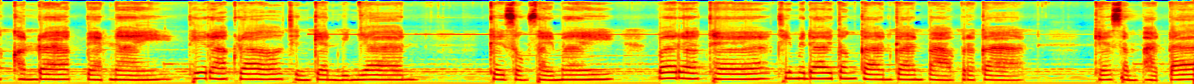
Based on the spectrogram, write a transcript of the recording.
กคนรักแบบไหนที่รักเราถึงแก่นวิญญาณ เคยสงสัยไหม ว่ารักแท้ที่ไม่ได้ต้องการการเปล่าประกาศ แค่สัมผัสได้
